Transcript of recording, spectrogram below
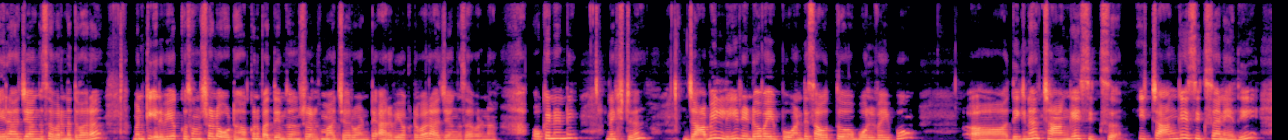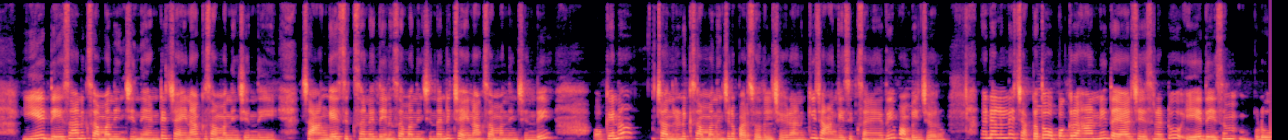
ఏ రాజ్యాంగ సవరణ ద్వారా మనకి ఇరవై ఒక్క సంవత్సరాల ఓటు హక్కును పద్దెనిమిది సంవత్సరాలకు మార్చారు అంటే అరవై ఒకటవ రాజ్యాంగ సవరణ. ఓకేనండి. నెక్స్ట్ జాబిల్లి రెండో వైపు అంటే సౌత్ పోల్ వైపు దిగిన చాంగే సిక్స్. ఈ చాంగే సిక్స్ అనేది ఏ దేశానికి సంబంధించింది అంటే చైనాకు సంబంధించింది. చాంగే సిక్స్ అనేది దేనికి సంబంధించింది అంటే చైనాకు సంబంధించింది. ఓకేనా? చంద్రునికి సంబంధించిన పరిశోధనలు చేయడానికి చాంగే సిక్స్ అనేది పంపించారు. అండ్ అలానే చెక్కతో ఉపగ్రహాన్ని తయారు చేసినట్టు ఏ దేశం ఇప్పుడు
